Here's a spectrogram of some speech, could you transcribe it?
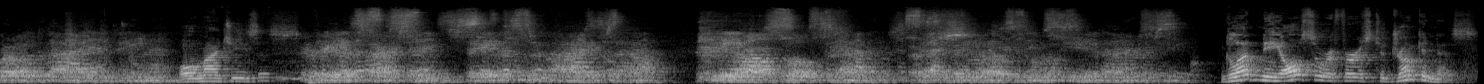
world without end. Amen. O my Jesus, Forgive us our sins, save us from the fires of hell. Lead all souls to heaven, especially those in most need of thy mercy. Gluttony also refers to drunkenness.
